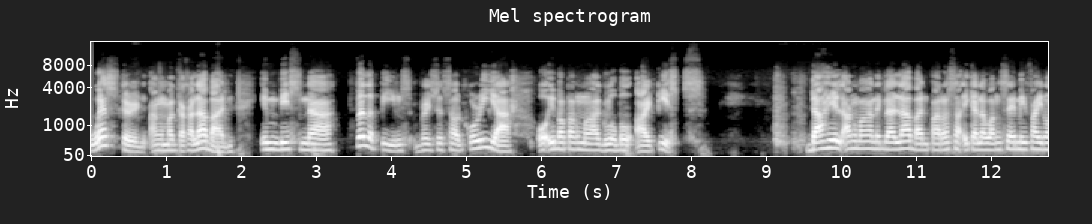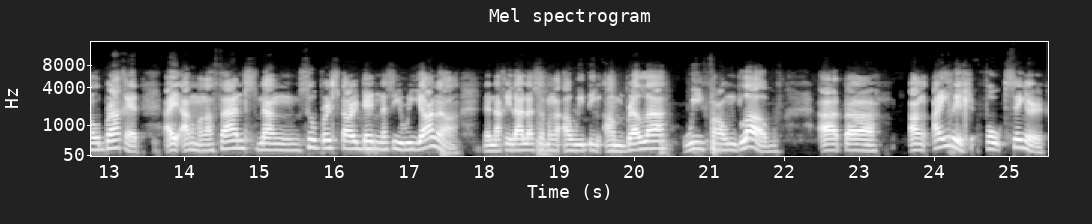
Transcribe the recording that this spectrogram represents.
Western ang magkakalaban imbis na Philippines versus South Korea o iba pang mga global artists. Dahil ang mga naglalaban para sa ikalawang semifinal bracket ay ang mga fans ng superstar din na si Rihanna na nakilala sa mga awiting Umbrella, We Found Love at ah, ang Irish folk singer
